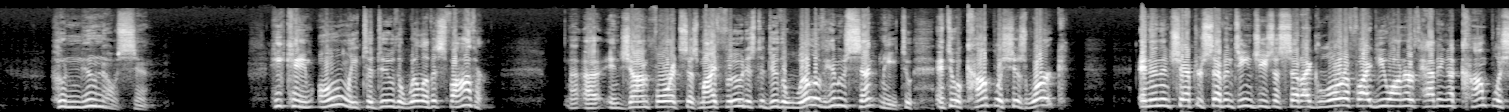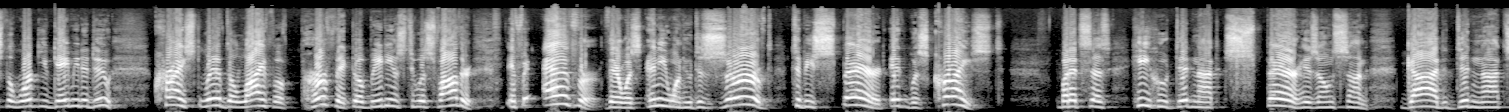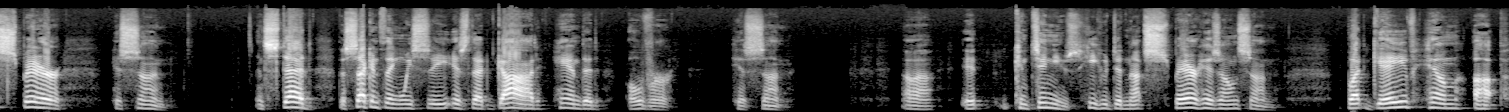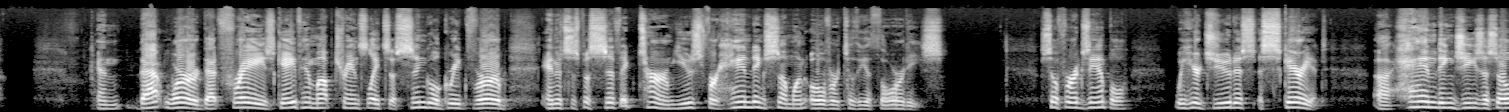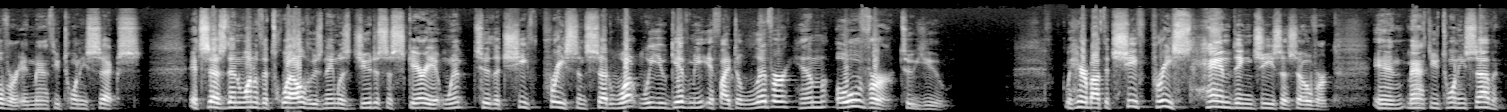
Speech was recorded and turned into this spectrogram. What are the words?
who knew no sin. He came only to do the will of his Father. Uh, uh, in John 4, it says, My food is to do the will of him who sent me to, and to accomplish his work. And then in chapter 17, Jesus said, I glorified you on earth, having accomplished the work you gave me to do. Christ lived a life of perfect obedience to his Father. If ever there was anyone who deserved to be spared, it was Christ. But it says, He who did not spare his own son. God did not spare his son. Instead, the second thing we see is that God handed over his son. Uh, it continues He who did not spare his own son, but gave him up and that word, that phrase, gave him up, translates a single Greek verb, and it's a specific term used for handing someone over to the authorities. So, for example, we hear Judas Iscariot uh, handing Jesus over in Matthew 26. It says, Then one of the twelve, whose name was Judas Iscariot, went to the chief priests and said, What will you give me if I deliver him over to you? We hear about the chief priests handing Jesus over in Matthew 27.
